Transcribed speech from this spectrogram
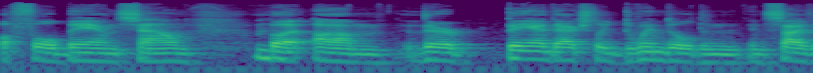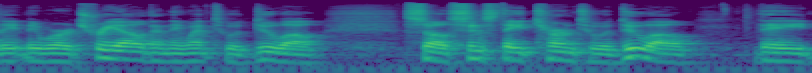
a full band sound, Mm-hmm. but um, their band actually dwindled in, in size. They, they were a trio, then they went to a duo. So since they turned to a duo, they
